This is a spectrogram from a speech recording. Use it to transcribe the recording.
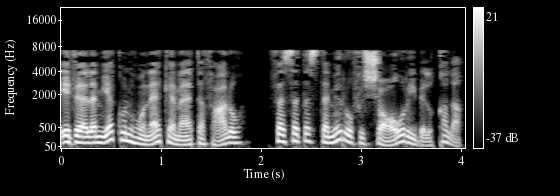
إذا لم يكن هناك ما تفعله فستستمر في الشعور بالقلق.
